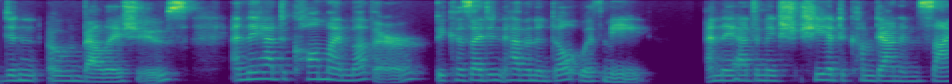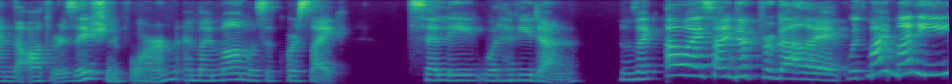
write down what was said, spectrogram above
didn't own ballet shoes, and they had to call my mother because I didn't have an adult with me, and they had to make sure she had to come down and sign the authorization form. And my mom was, of course, like, "Celi, what have you done?" I was like, oh, I signed up for ballet with my money.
